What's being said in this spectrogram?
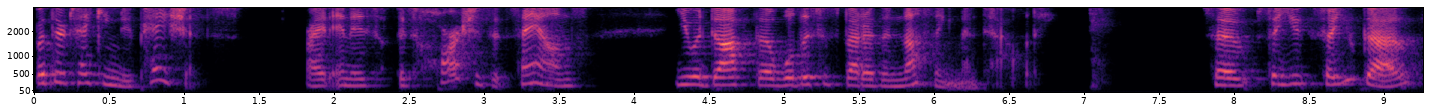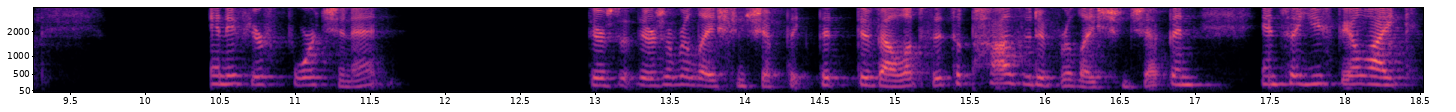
but they're taking new patients, right? And as, as harsh as it sounds, you adopt the well, this is better than nothing mentality. So so you so you go, and if you're fortunate, there's a, there's a relationship that, that develops It's a positive relationship, and and so you feel like,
